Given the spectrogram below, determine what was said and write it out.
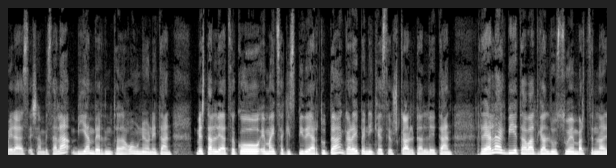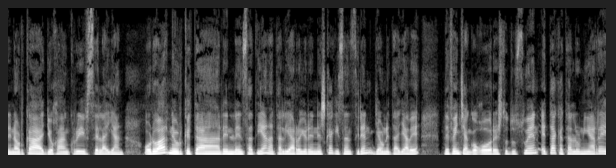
Beraz, esan bezala, bian berdinta dago une honetan. Bestalde atzoko emaitzak izpide hartuta, garaipenik ez euskal taldeetan. Realak bi eta bat galdu zuen Bartzenaren aurka Johan Cruyff zelaian. Oroar, neurketaren lehen zatian, Natalia Arroioren eskak izan ziren jaun eta jabe, defentsan gogo restutu zuen eta Kataloniarre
